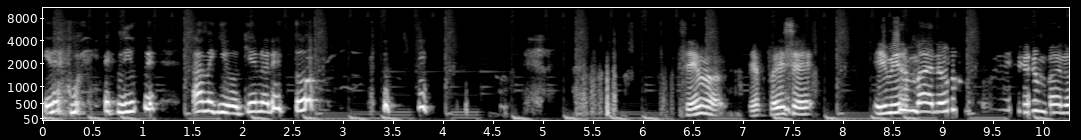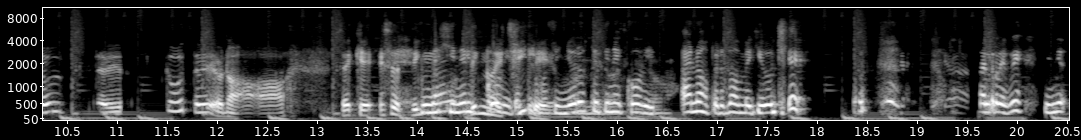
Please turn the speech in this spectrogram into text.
y después le dice, ah, me equivoqué, no eres tú. Sí, po. después dice, y mi hermano, y mi hermano. ¿cómo está bien? No, sabes que eso es digno, imaginé el digno COVID, de Chile. como, o usted tiene COVID. ¿no? Ah, no, perdón, me equivoqué. Al revés, señor-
